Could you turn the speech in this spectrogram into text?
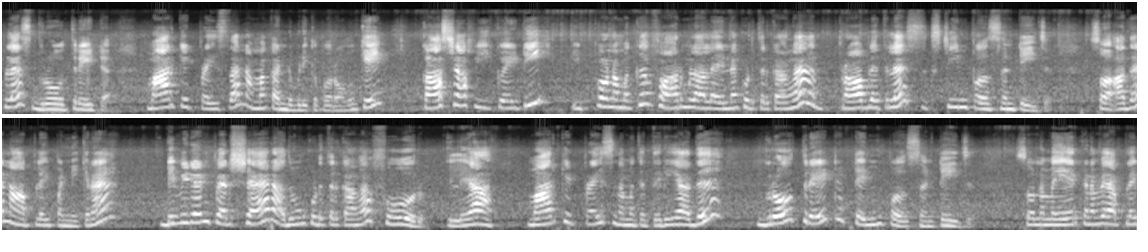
plus growth rate market price தான் நம்ம கண்டுபிடிக்க போகிறோம் ஓகே காஸ்ட் ஆஃப் ஈக்விட்டி இப்போ நமக்கு ஃபார்முலாவில் என்ன கொடுத்துருக்காங்க? ப்ராப்ளத்தில் சிக்ஸ்டீன் பர்சன்டேஜ் ஸோ அதை நான் அப்ளை பண்ணிக்கிறேன். டிவிடெண்ட் பெர் ஷேர் அதுவும் கொடுத்துருக்காங்க. ஃபோர் இல்லையா? மார்க்கெட் ப்ரைஸ் நமக்கு தெரியாது. Growth rate ten percentage so நம்ம ஏற்கனவே அப்ளை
